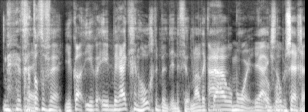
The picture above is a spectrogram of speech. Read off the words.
Nee, het gaat Nee. toch te ver. je, kan, je, je bereikt geen hoogtepunt in de film. Laat ik Ah, daarop mooi. Ja, ik op, snap op zeggen.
